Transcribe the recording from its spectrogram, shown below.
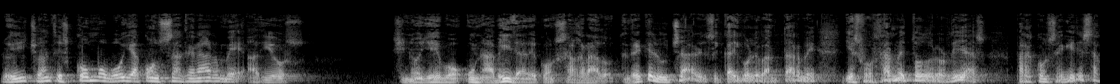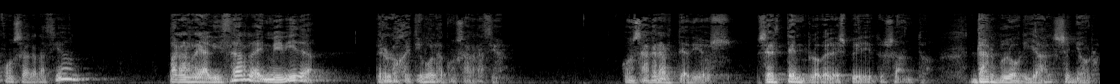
Lo he dicho antes, ¿cómo voy a consagrarme a Dios si no llevo una vida de consagrado? Tendré que luchar y si caigo levantarme y esforzarme todos los días para conseguir esa consagración, para realizarla en mi vida. Pero el objetivo es la consagración. Consagrarte a Dios, ser templo del Espíritu Santo, dar gloria al Señor,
